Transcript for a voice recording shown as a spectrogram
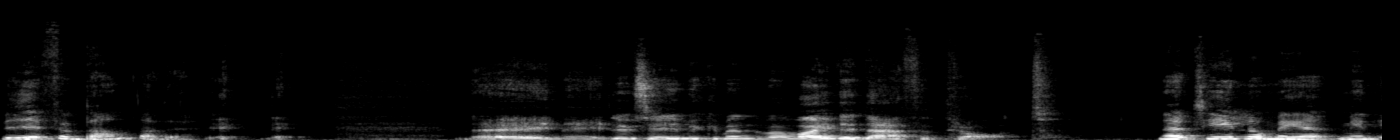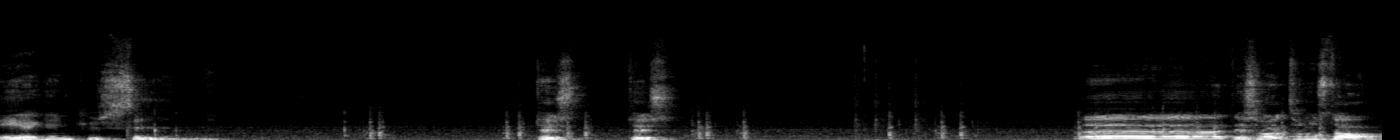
Vi är förbannade. Nej, nej, du säger mycket, men vad är det där för prat? När till och med min egen kusin... Tyst, tyst! Uh, det är svaret från stan.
